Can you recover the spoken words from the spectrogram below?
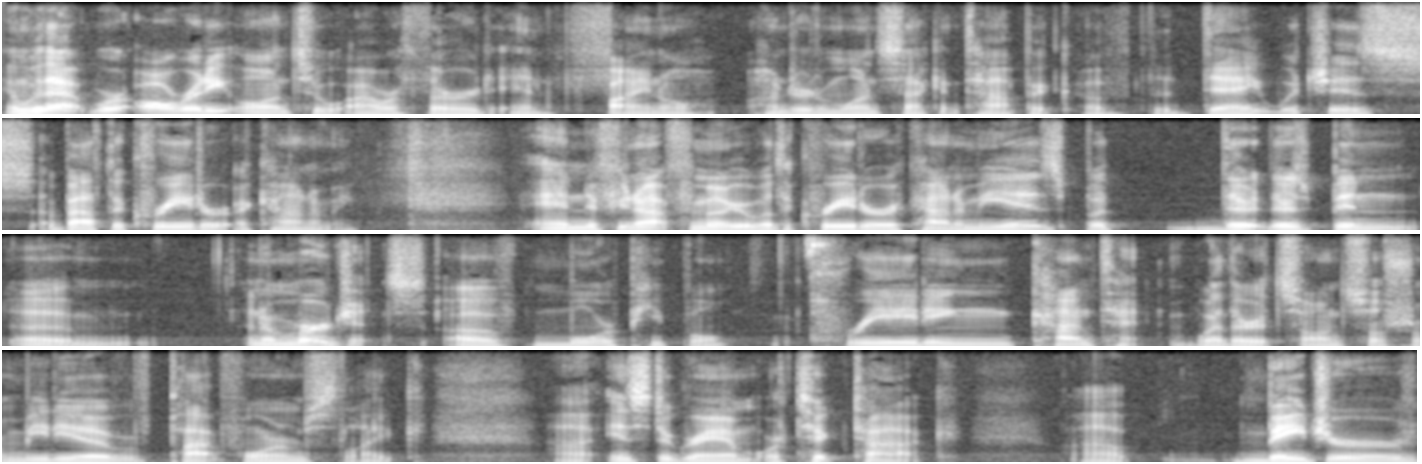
And with that, we're already on to our third and final 101 second topic of the day, which is about the creator economy. And if you're not familiar with what the creator economy is, but there, has been um, an emergence of more people creating content, whether it's on social media platforms like uh, Instagram or TikTok, uh, major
